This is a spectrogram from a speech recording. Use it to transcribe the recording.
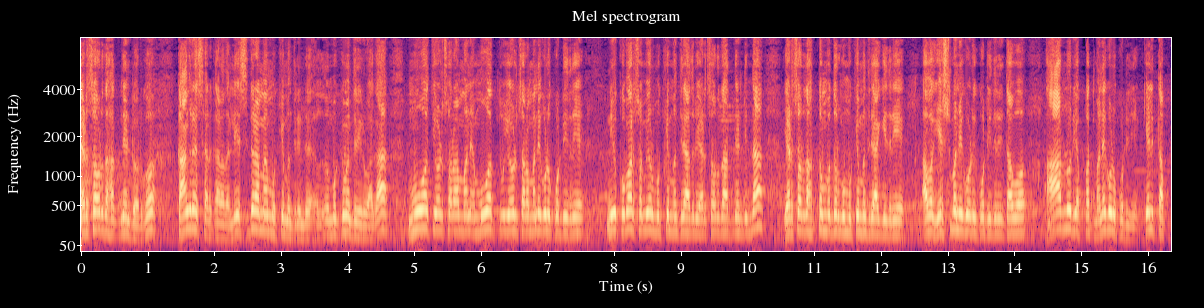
ಎರಡು ಸಾವಿರದ ಹದಿನೆಂಟುವರೆಗೂ ಕಾಂಗ್ರೆಸ್ ಸರ್ಕಾರದಲ್ಲಿ ಸಿದ್ದರಾಮಯ್ಯ ಮುಖ್ಯಮಂತ್ರಿ ಮುಖ್ಯಮಂತ್ರಿ ಇರುವಾಗ ಮೂವತ್ತೇಳು ಸಾವಿರ ಮನೆ ಮೂವತ್ತು ಏಳು ಸಾವಿರ ಮನೆಗಳು ಕೊಟ್ಟಿದ್ರಿ. ನೀವು ಕುಮಾರಸ್ವಾಮಿ ಅವರು ಮುಖ್ಯಮಂತ್ರಿ ಆದರು ಎರಡು ಸಾವಿರದ ಹದಿನೆಂಟಿಂದ ಎರಡು ಸಾವಿರದ ಹತ್ತೊಂಬತ್ತವರೆಗೂ ಮುಖ್ಯಮಂತ್ರಿ ಆಗಿದ್ರಿ. ಅವಾಗ ಎಷ್ಟು ಮನೆಗಳು ಕೊಟ್ಟಿದ್ರಿ ತಾವು? ಆರುನೂರ ಎಪ್ಪತ್ತು ಮನೆಗಳು ಕೊಟ್ಟಿದ್ರಿ. ಕೇಳಿ ತಪ್ಪ.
